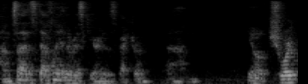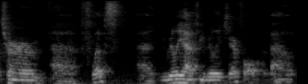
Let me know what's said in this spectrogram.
Um, so that's definitely on the riskier end of the spectrum. Um, you know, short-term uh, flips, uh, you really have to be really careful about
